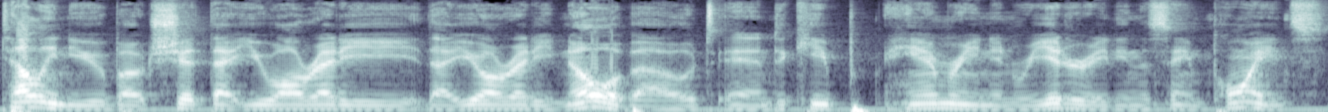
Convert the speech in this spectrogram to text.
telling you about shit that you already that you already know about and to keep hammering and reiterating the same points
